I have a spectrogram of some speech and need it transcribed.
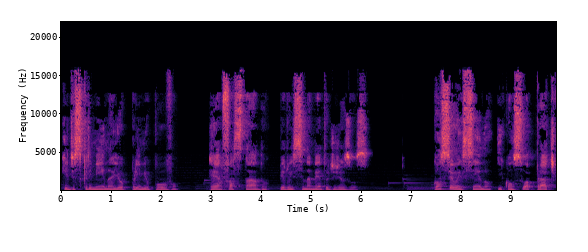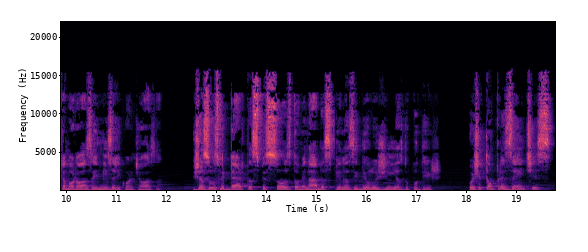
que discrimina e oprime o povo, é afastado pelo ensinamento de Jesus. Com seu ensino e com sua prática amorosa e misericordiosa, Jesus liberta as pessoas dominadas pelas ideologias do poder, hoje tão presentes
